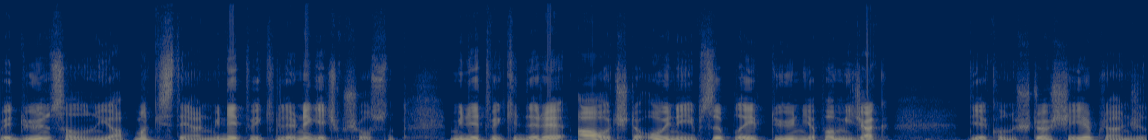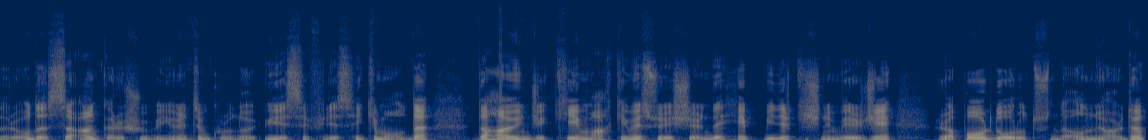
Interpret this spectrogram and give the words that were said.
ve düğün salonu yapmak isteyen milletvekillerine geçmiş olsun. Milletvekilleri AOÇ'da oynayıp zıplayıp düğün yapamayacak diye konuştu. Şehir Plancıları Odası Ankara Şube Yönetim Kurulu üyesi Filiz Hekimoğlu da daha önceki mahkeme süreçlerinde hep bilirkişinin vereceği rapor doğrultusunda alınıyordu.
